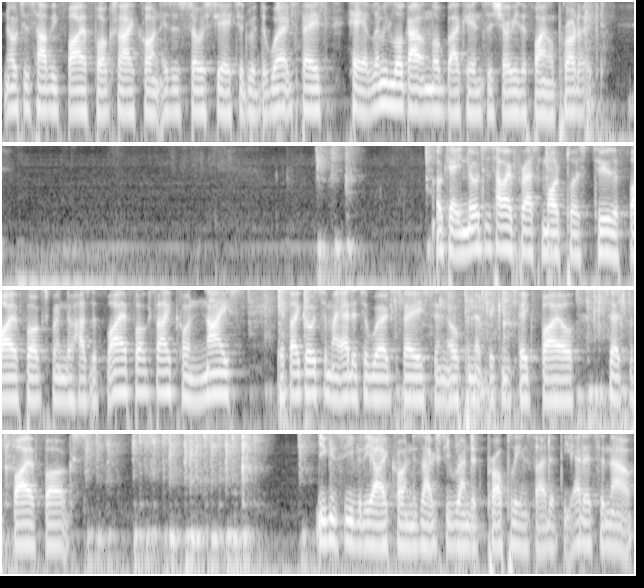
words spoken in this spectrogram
notice how the Firefox icon is associated with the workspace. Here, let me log out and log back in to show you the final product. Okay, notice how I press mod plus 2, the Firefox window has the Firefox icon, nice. If I go to my editor workspace and open up the config file, search for Firefox, you can see that the icon is actually rendered properly inside of the editor now.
